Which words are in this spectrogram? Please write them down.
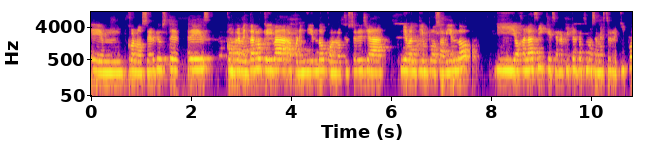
em, conocer de ustedes, complementar lo que iba aprendiendo con lo que ustedes ya llevan tiempo sabiendo. Y ojalá sí que se repita el próximo semestre el equipo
